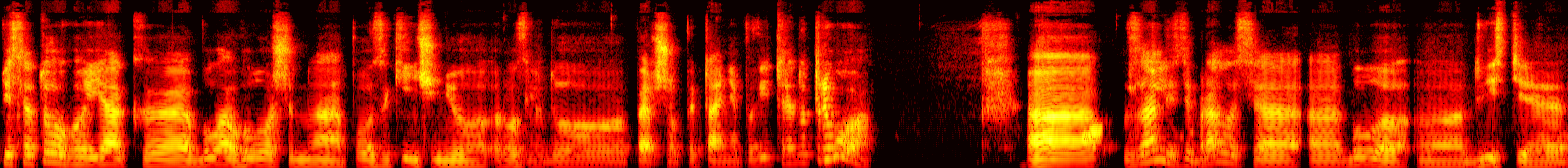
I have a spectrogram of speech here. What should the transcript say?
після того, як е, була оголошена по закінченню розгляду першого питання повітряна тривога. В залі зібралося було 200,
